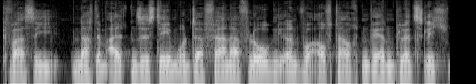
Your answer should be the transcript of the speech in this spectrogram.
quasi nach dem alten System unter ferner Flogen irgendwo auftauchten, werden plötzlich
